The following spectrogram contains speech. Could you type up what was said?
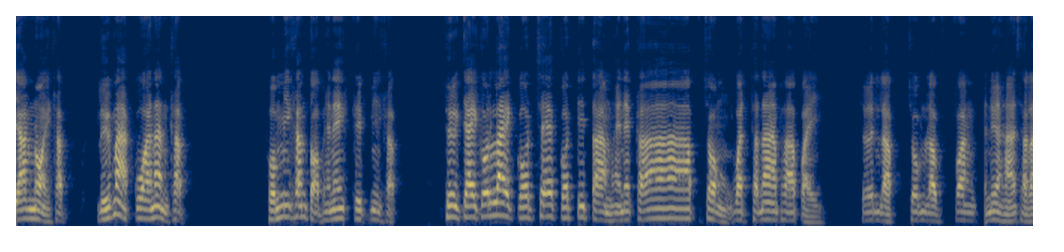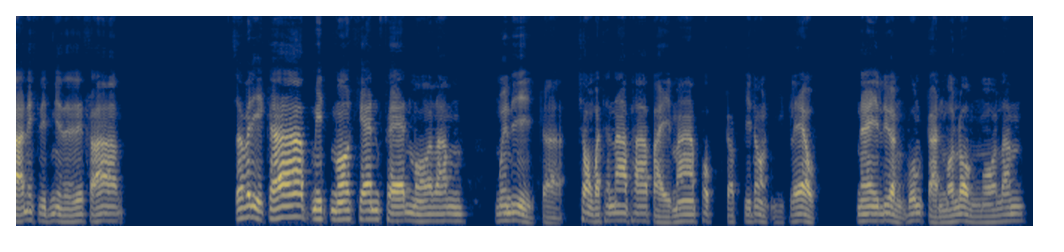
อย่างหน่อยครับ หรือมากกว่านั่นครับ ผมมีคำตอบให้ในคลิปนี้ครับถือใจกดไลค์กดแชร์กดติดตามให้นะครับ ช่องวัฒนาพาไป เชิญรับชมรับฟังเนื้อหาสาระในคลิปนี้เลยครับ สวัสดีครับ มิดหมอแคนแฟนหมอลำมือนี้กับช่องวัฒนาพาไปมาพบกับพี่น้องอีกแล้ว ในเรื่องวงการหมอล่องหมอลำ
